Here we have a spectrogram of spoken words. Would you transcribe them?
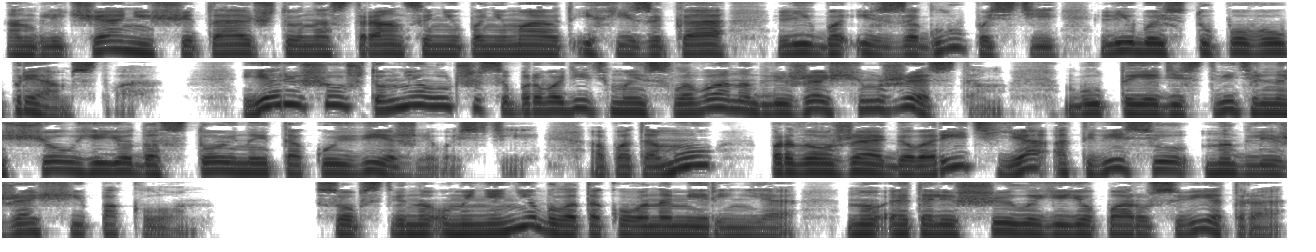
англичане считают, что иностранцы не понимают их языка либо из-за глупости, либо из тупого упрямства. Я решил, что мне лучше сопроводить мои слова надлежащим жестом, будто я действительно счел ее достойной такой вежливости, а потому Продолжая говорить, я отвесил надлежащий поклон. Собственно, у меня не было такого намерения, но это лишило ее парус ветра,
